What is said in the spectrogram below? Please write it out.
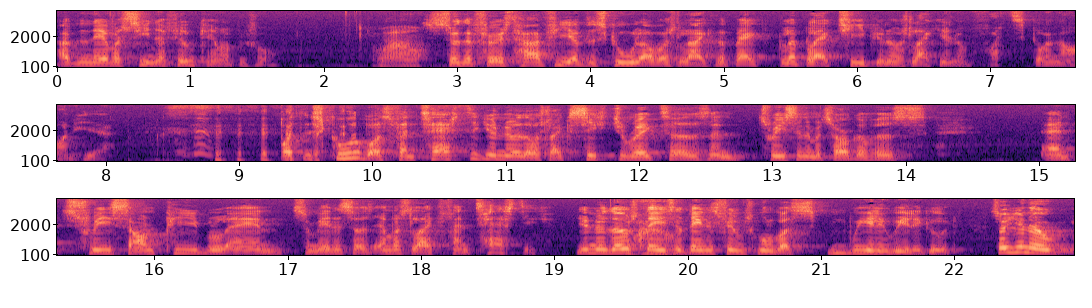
I've never seen a film camera before. Wow. So the first half year of the school, I was like the black, black, black sheep, you know, it's like, you know, what's going on here? but the school was fantastic, you know, there was like six directors and three cinematographers and three sound people and some editors. It was like fantastic. You know, those days the Danish Film School was really, really good. So, you know,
